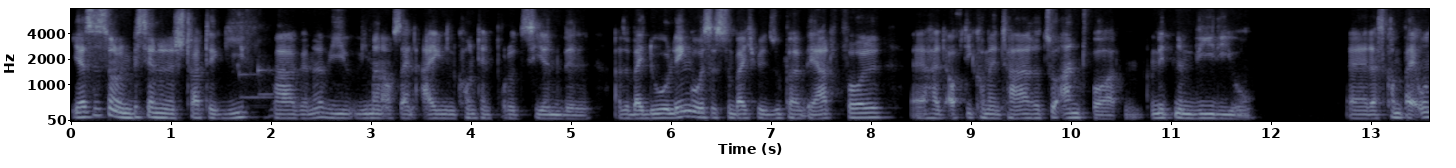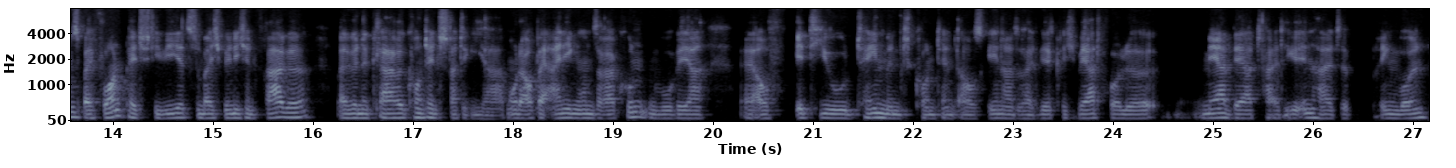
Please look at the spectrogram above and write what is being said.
Ja, es ist so ein bisschen eine Strategiefrage, ne? wie, wie man auch seinen eigenen Content produzieren will. Also bei Duolingo ist es zum Beispiel super wertvoll, äh, halt auf die Kommentare zu antworten mit einem Video. Äh, das kommt bei uns bei Frontpage TV jetzt zum Beispiel nicht in Frage, weil wir eine klare Content-Strategie haben. Oder auch bei einigen unserer Kunden, wo wir ja äh, auf Edutainment-Content ausgehen, also halt wirklich wertvolle, mehrwerthaltige Inhalte bringen wollen.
